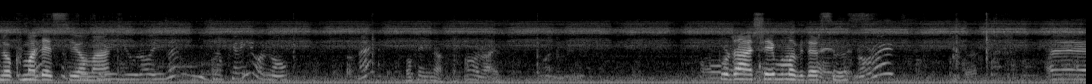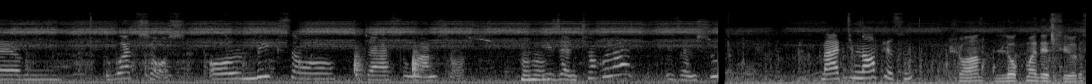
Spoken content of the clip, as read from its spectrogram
Lokma desiyor Mert. 3 euro is it? Okay or no? Okey inan. All right. Burada her şeyi bulabilirsiniz. All right. Um, what sauce? All mix or just one sauce? is it chocolate? Is it soup? Mert'cim ne yapıyorsun? Şu an lokma desiyoruz.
